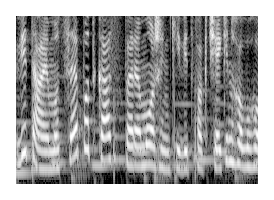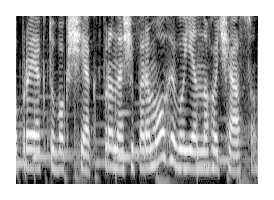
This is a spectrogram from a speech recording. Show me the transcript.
Вітаємо! Це подкаст переможеньки від фактчекінгового проєкту Вокщек про наші перемоги воєнного часу.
